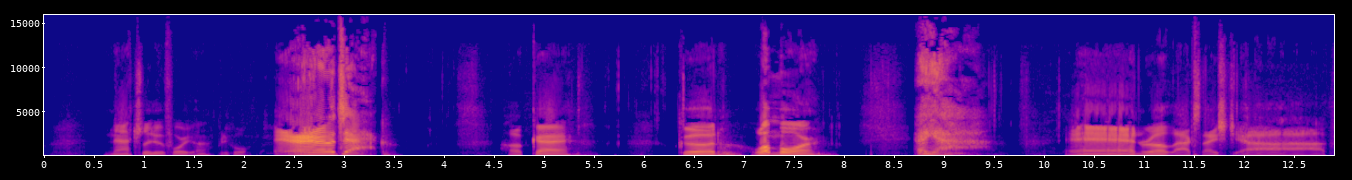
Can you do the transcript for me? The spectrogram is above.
naturally do it for you. Huh? Pretty cool. And attack. Okay. Good. One more. Hey, yeah. And relax. Nice job.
